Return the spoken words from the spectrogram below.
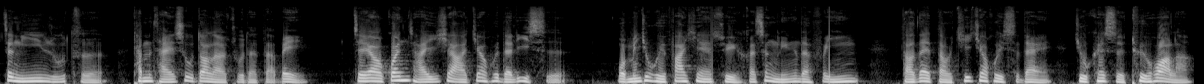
正因如此，他们才受到了主的责备。只要观察一下教会的历史，我们就会发现，水和圣灵的福音早在早期教会时代就开始退化了。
